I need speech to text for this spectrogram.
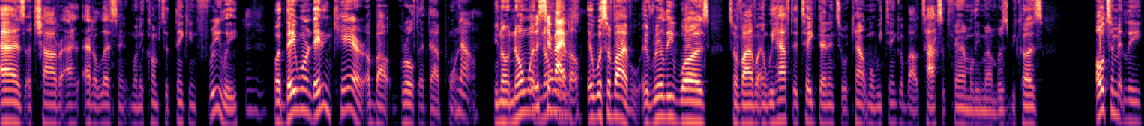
as a child or a- adolescent when it comes to thinking freely Mhm. but they weren't they didn't care about growth at that point No. you know no one was no one- survival. it was survival it really was survival and we have to take that into account when we think about toxic family members because ultimately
